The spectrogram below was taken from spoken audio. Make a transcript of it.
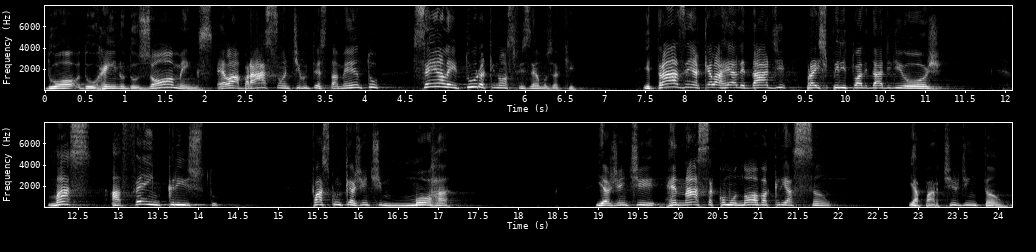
do, do reino dos homens, ela abraça o Antigo Testamento sem a leitura que nós fizemos aqui e trazem aquela realidade para a espiritualidade de hoje. Mas a fé em Cristo faz com que a gente morra e a gente renasça como nova criação. E a partir de então,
